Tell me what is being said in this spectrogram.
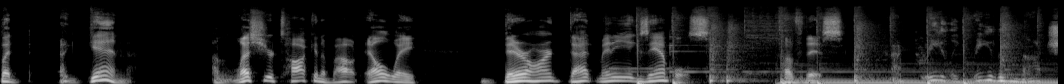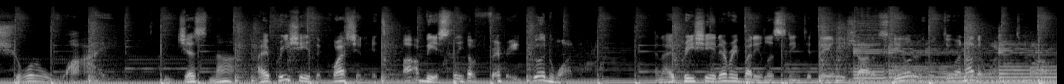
But again, unless you're talking about Elway, there aren't that many examples of this And I'm really, really not sure why. I'm just not. I appreciate the question. It's obviously a very good one. And I appreciate everybody listening to Daily Shot of Steelers. We'll do another one tomorrow.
